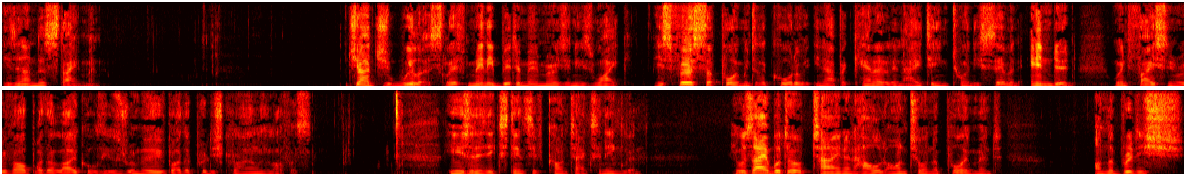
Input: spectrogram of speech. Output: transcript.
is an understatement. Judge Willis left many bitter memories in his wake. His first appointment to the Court of, in Upper Canada in 1827 ended when, facing revolt by the locals, he was removed by the British Colonial Office using his extensive contacts in England, he was able to obtain and hold on to an appointment on the British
